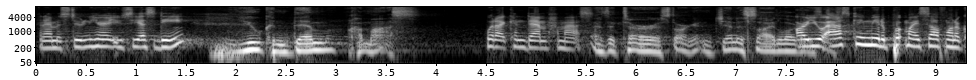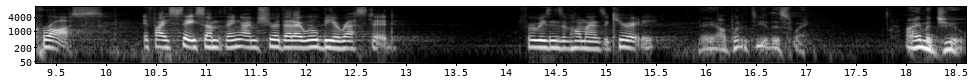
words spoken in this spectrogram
and I'm a student here at UCSD. You condemn Hamas Would I condemn Hamas? as a terrorist organ, genocidal organization. Are you asking me to put myself on a cross? If I say something, I'm sure that I will be arrested for reasons of homeland security. Okay, I'll put it to you this way I'm a Jew.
